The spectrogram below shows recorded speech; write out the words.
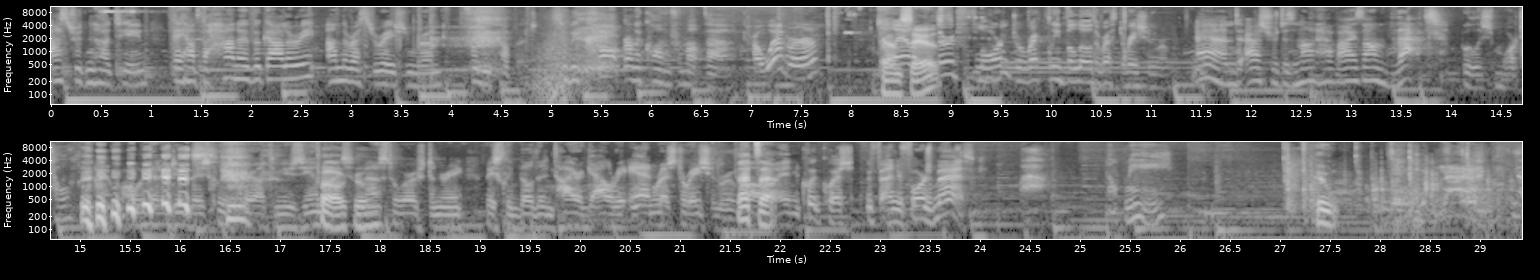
Astrid and her team, they have the Hanover Gallery and the restoration room fully covered. So we can't run a con from up there. However, they'll land on Downstairs. the third floor, directly below the restoration room. And Astrid does not have eyes on that foolish mortal. All we gotta do basically clear out the museum, buy some Falco. masterworks, and basically build an entire gallery and restoration room. That's Uh, it. and quick question: We found your forged mask. Wow, Not me. Who? Nah,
